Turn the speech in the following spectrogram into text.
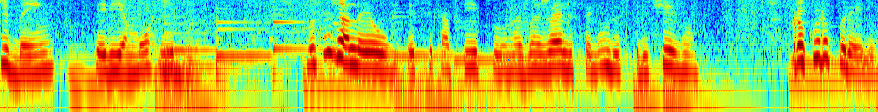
de bem teria morrido. Você já leu esse capítulo no Evangelho segundo o Espiritismo? Procura por ele,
